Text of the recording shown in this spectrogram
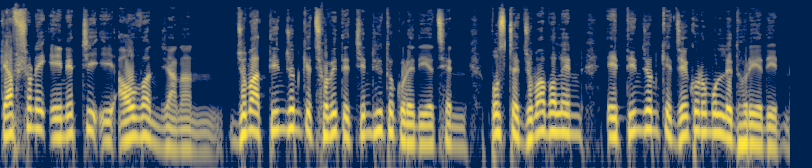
ক্যাপশনে এই নেত্রী এই আহ্বান জানান। জুমা তিনজনকে ছবিতে চিহ্নিত করে দিয়েছেন। পোস্টে জুমা বলেন, এই তিনজনকে যে কোনো মূল্যে ধরিয়ে দিন।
